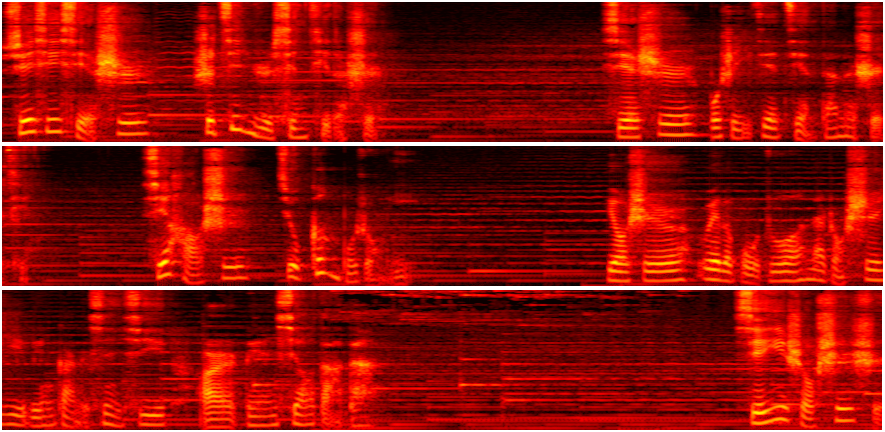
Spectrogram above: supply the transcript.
学习写诗是近日兴起的事。写诗不是一件简单的事情，写好诗就更不容易。有时为了捕捉那种诗意灵感的信息而连宵达旦。写一首诗时，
